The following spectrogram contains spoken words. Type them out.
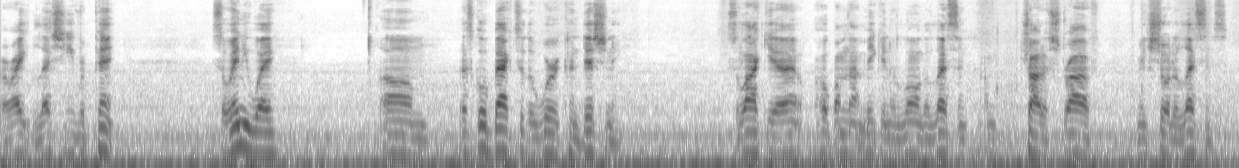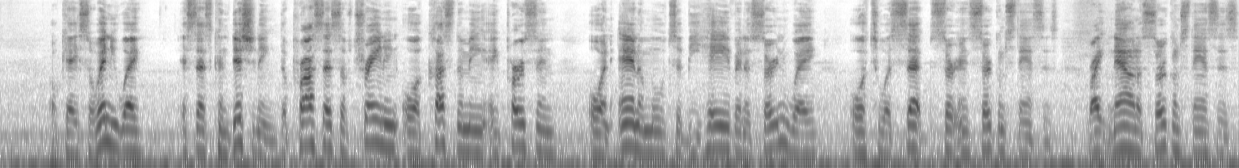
All right, lest ye repent. So anyway, um, let's go back to the word conditioning. Salakia, I hope I'm not making a longer lesson. I'm trying to strive, make sure the lessons. Okay, so anyway, it says conditioning, the process of training or accustoming a person or an animal to behave in a certain way or to accept certain circumstances. Right now, the circumstances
